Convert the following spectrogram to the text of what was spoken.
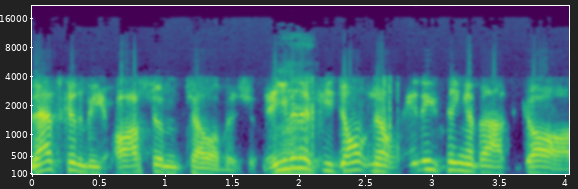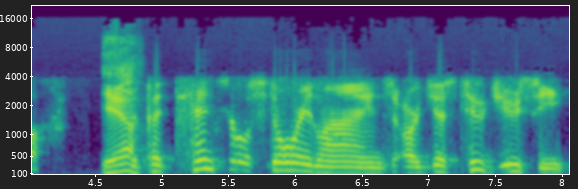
That's going to be awesome television. Even if you don't know anything about golf, yeah. the potential storylines are just too juicy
